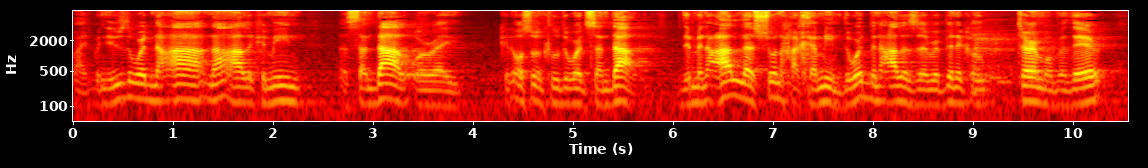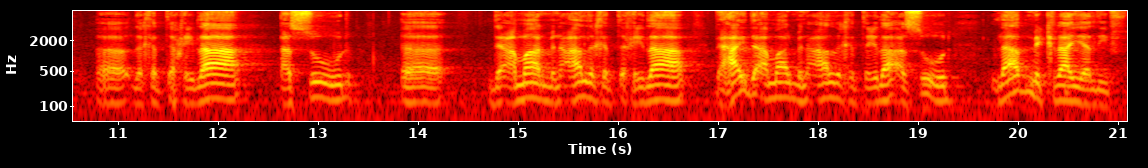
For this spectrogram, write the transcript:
Right, when you use the word na'al, na'al, it can mean a sandal or a, it can also include the word sandal. The min'al lashon hachamim. The word min'al is a rabbinical term over there. Uh, the chetachila asur, the amar min'al lechetachila, the amar min'al lechetachila asur, lab mikra yalif.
